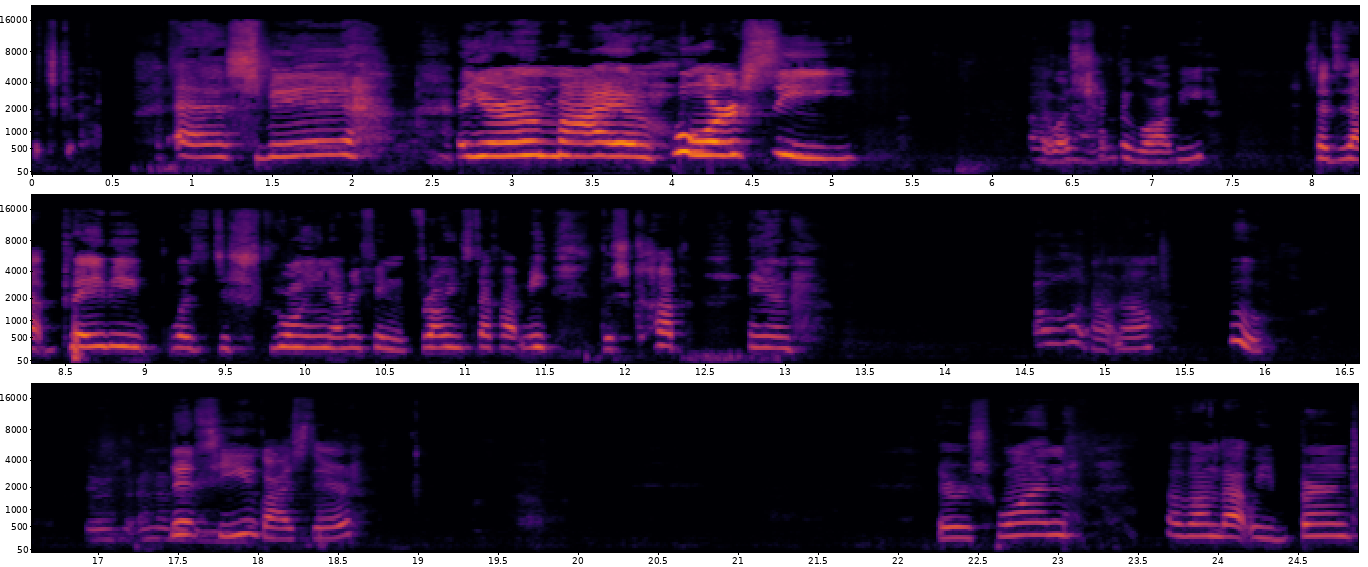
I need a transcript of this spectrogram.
let's go. SB, you're my horsey. Okay, let's check the lobby. Said that baby was destroying everything, throwing stuff at me. This cup and Oh, I look. don't know. Ooh, There's another. didn't see you guys there. There's one of them that we burned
